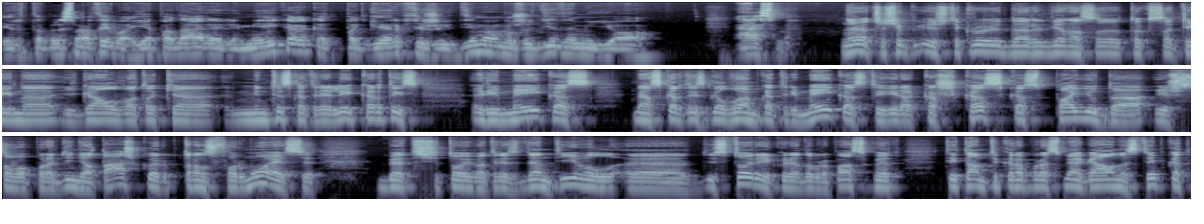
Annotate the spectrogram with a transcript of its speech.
ir ta prasme, tai va, jie padarė remake, kad pagerbti žaidimą, nužudydami jo esmę. Na, jo, čia šiaip iš tikrųjų dar vienas e, toks ateina į galvą tokia mintis, kad realiai kartais remake'as, mes kartais galvojam, kad remake'as tai yra kažkas, kas pajuda iš savo pradinio taško ir transformuojasi, bet šitoj vat, Resident Evil e, istorijai, kurią dabar pasakojat, tai tam tikrą prasme gaunasi taip, kad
